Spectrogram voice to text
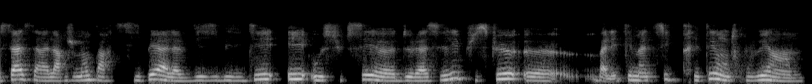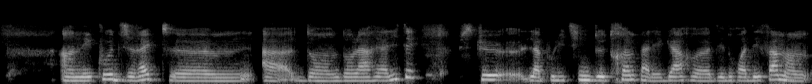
ça, ça a largement participé à la visibilité et au succès euh, de la série, puisque euh, bah, les thématiques traitées ont trouvé un, un écho direct euh, dans, la réalité, puisque la politique de Trump à l'égard euh, des droits des femmes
